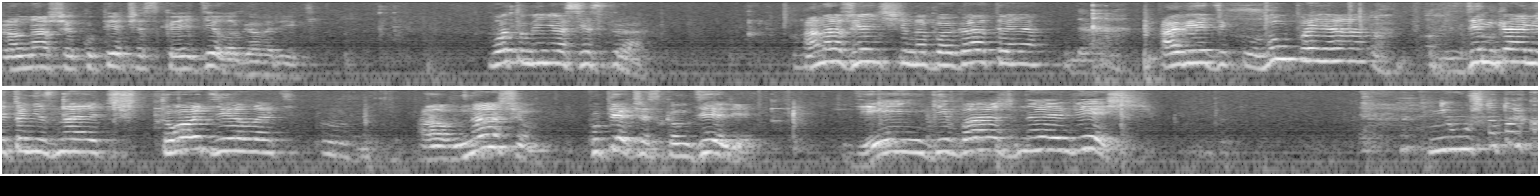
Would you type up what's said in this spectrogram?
про наше купеческое дело говорить. Вот у меня сестра. Она женщина богатая, Да. а ведь глупая, с деньгами-то не знает, что делать. А в нашем купеческом деле деньги важная вещь. Неужто только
